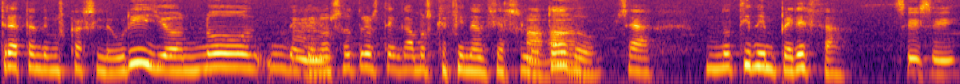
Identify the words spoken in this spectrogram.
tratan de buscarse el eurillo, no de que Mm. nosotros tengamos que financiárselo Ajá. todo, o sea, no tienen pereza, Sí, sí.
